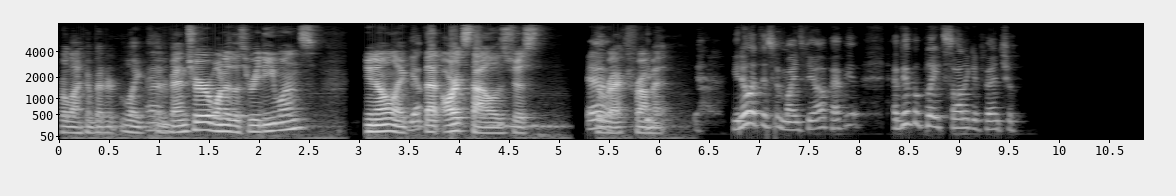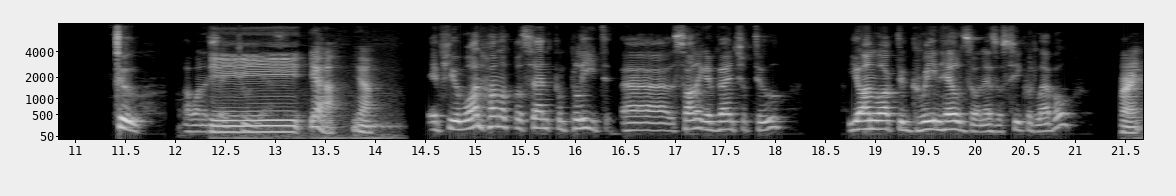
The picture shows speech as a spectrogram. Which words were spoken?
for lack of better, like Um, Adventure, one of the 3D ones. You know, like Yep. that art style is just yeah. direct from it. You know what this reminds me of? Have you have you ever played Sonic Adventure Two? I want to say two. The yeah, yeah. If you 100% complete uh, Sonic Adventure 2, you unlock the Green Hill Zone as a secret level. Right.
